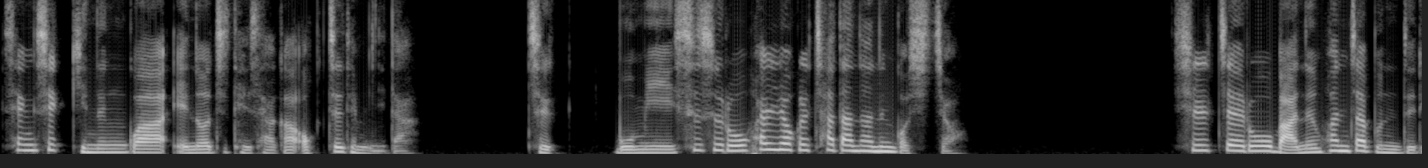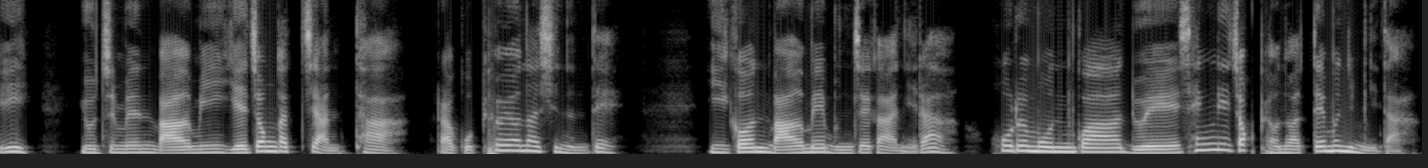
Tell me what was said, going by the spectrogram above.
생식 기능과 에너지 대사가 억제됩니다. 즉, 몸이 스스로 활력을 차단하는 것이죠. 실제로 많은 환자분들이 요즘은 마음이 예전 같지 않다 라고 표현하시는데 이건 마음의 문제가 아니라 호르몬과 뇌의 생리적 변화 때문입니다.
